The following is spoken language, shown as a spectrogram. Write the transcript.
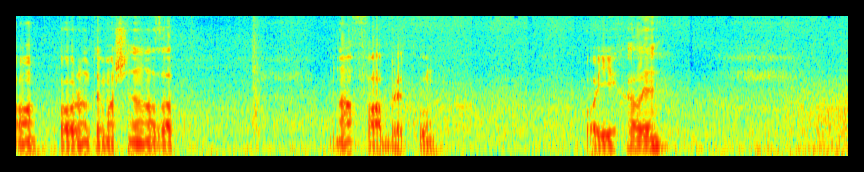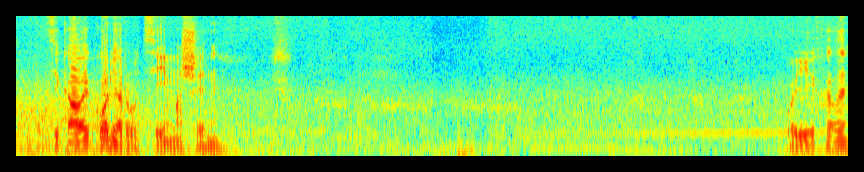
О, повернути машину назад на фабрику. Поїхали. Цікавий колір у цієї машини. Поїхали.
